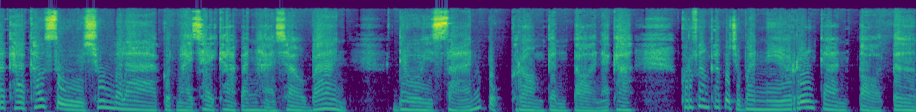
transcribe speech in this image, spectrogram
ละค่ะเข้าสู่ช่วงเวลากฎหมายชายคาปัญหาชาวบ้าน โดยสารปกครองกันต่อนะคะ คุณฟังคะปัจจุบันนี้เรื่องการต่อเติม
